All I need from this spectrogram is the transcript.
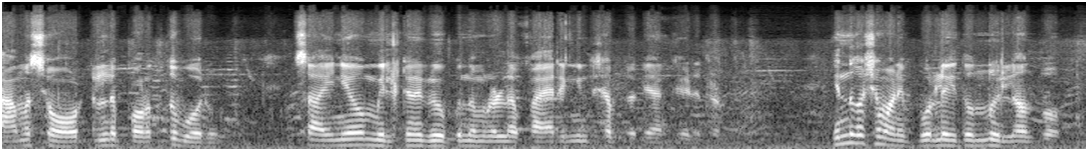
താമസിച്ച ഹോട്ടലിന് പുറത്തു പോലും സൈന്യവും മിലിറ്ററി ഗ്രൂപ്പും തമ്മിലുള്ള ഫയറിങ്ങിന്റെ ശബ്ദമൊക്കെ ഞാൻ കേട്ടിട്ടുണ്ട്. ഇന്ന് പക്ഷേ മണിപ്പൂരിൽ ഇതൊന്നും ഇല്ലാന്ന് തോന്നുന്നു.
